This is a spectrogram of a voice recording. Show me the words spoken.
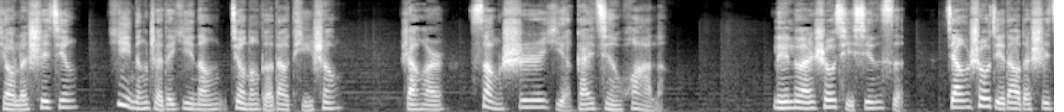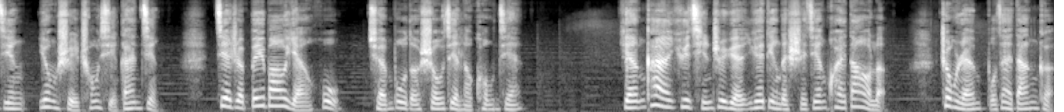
有了尸精，异能者的异能就能得到提升，然而丧尸也该进化了。林鸾收起心思。将收集到的尸精用水冲洗干净，借着背包掩护，全部都收进了空间。眼看与秦志远约定的时间快到了，众人不再耽搁，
